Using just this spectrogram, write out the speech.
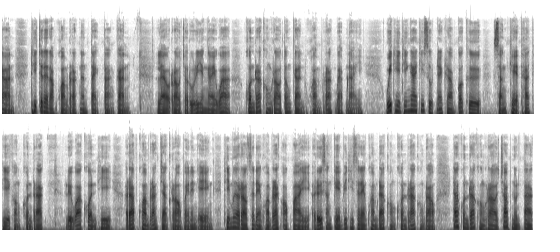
การ ที่จะได้รับความรักนั้นแตกต่างกัน แล้วเราจะรู้ได้ยังไงว่า คนรักของเราต้องการความรักแบบไหน วิธีที่ง่ายที่สุดนะครับก็คือสังเกตท่าทีของคนรัก หรือว่าคนที่รับความรักจากเราไปนั่นเอง ที่เมื่อเราแสดงความรักออกไป หรือสังเกตวิธีแสดงความรักของคนรักของเรา ถ้าคนรักของเราชอบหนุนตัก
